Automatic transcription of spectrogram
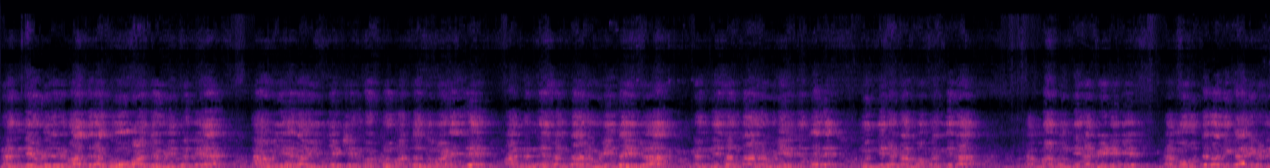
ನಂದಿ ಉಳಿದ್ರೆ ಮಾತ್ರ ಗೋಮಾತೆ ಉಳಿತದೆ. ನಾವು ಏನೋ ಇಂಜೆಕ್ಷನ್ ಕೊಟ್ಟು ಮತ್ತೊಂದು ಮಾಡಿದ್ರೆ ಆ ನಂದಿ ಸಂತಾನ ಉಳಿತಾ ಇಲ್ಲ. ನಂದಿ ಸಂತಾನ ಉಳಿಯದಿದ್ದರೆ ಮುಂದಿನ ನಮ್ಮ ಮುಂದಿನ ನಮ್ಮ ಮುಂದಿನ ಪೀಳಿಗೆ, ನಮ್ಮ ಉತ್ತರಾಧಿಕಾರಿಗಳು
